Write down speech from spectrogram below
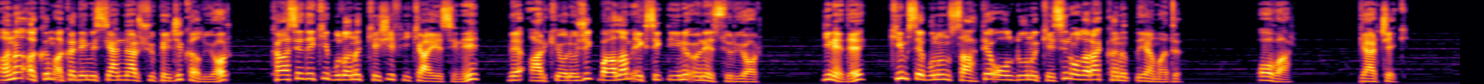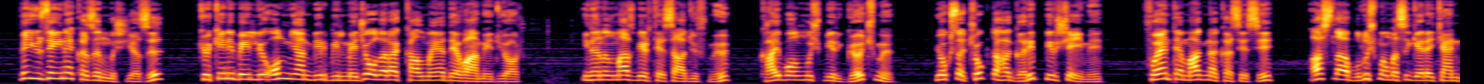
Ana akım akademisyenler şüpheci kalıyor, kasedeki bulanık keşif hikayesini ve arkeolojik bağlam eksikliğini öne sürüyor. Yine de kimse bunun sahte olduğunu kesin olarak kanıtlayamadı. O var. Gerçek. Ve yüzeyine kazınmış yazı, kökeni belli olmayan bir bilmece olarak kalmaya devam ediyor. İnanılmaz bir tesadüf mü? Kaybolmuş bir göç mü? Yoksa çok daha garip bir şey mi? Fuente Magna kasesi asla buluşmaması gereken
